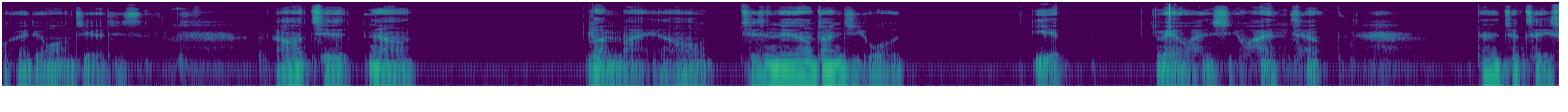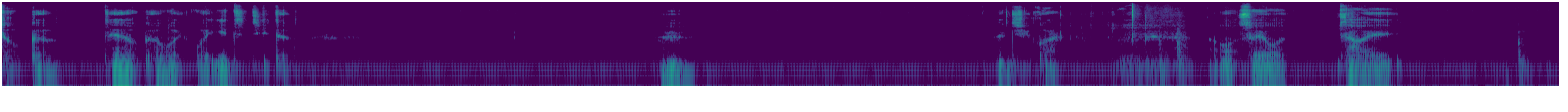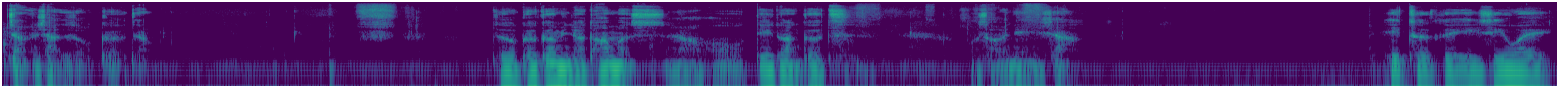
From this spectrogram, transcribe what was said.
我有点忘记了，其实。然后其实那样乱买，然后其实那张专辑我也没有很喜欢这样子，但是就这一首歌，这首歌我我一直记得，嗯，很奇怪，我，所以我稍微讲一下这首歌，这样。这首歌歌名叫 Thomas，然后第一段歌词我稍微念一下。He took the easy way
